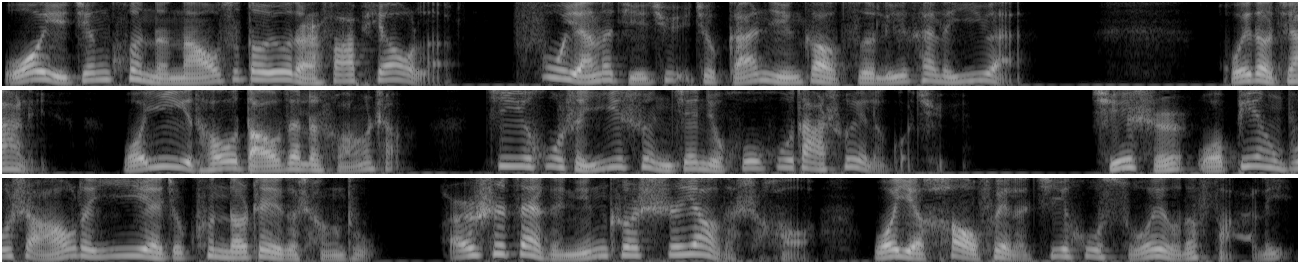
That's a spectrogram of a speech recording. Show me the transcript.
我已经困得脑子都有点发飘了，敷衍了几句，就赶紧告辞离开了医院。回到家里，我一头倒在了床上，几乎是一瞬间就呼呼大睡了过去。其实我并不是熬了一夜就困到这个程度。而是在给宁珂施药的时候，我也耗费了几乎所有的法力。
